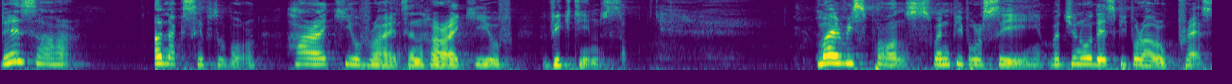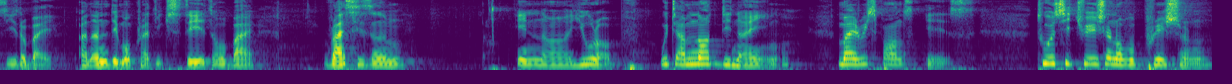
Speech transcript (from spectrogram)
These are unacceptable hierarchy of rights and hierarchy of victims. My response when people say, but you know, these people are oppressed either by an undemocratic state or by racism in uh, Europe, which I'm not denying, my response is to a situation of oppression,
